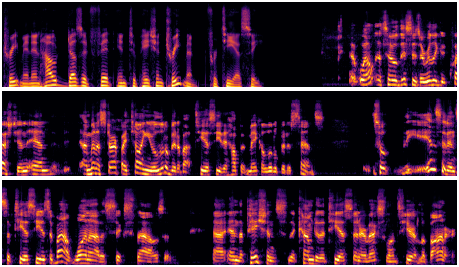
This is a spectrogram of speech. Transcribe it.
treatment, and how does it fit into patient treatment for TSC? Uh, well, so this is a really good question, and I'm going to start by telling you a little bit about TSC to help it make a little bit of sense. So, the incidence of TSC is about one out of 6,000. Uh, and the patients that come to the TS Center of Excellence here at Le Bonheur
